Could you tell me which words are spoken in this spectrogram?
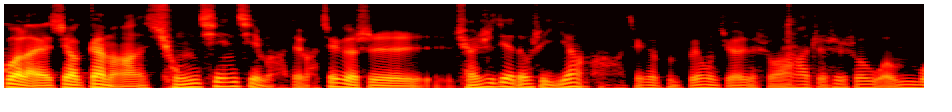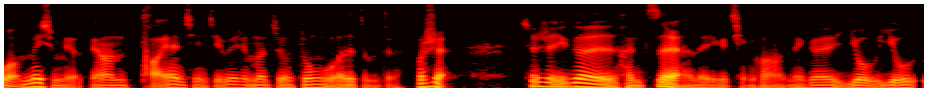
过来是要干嘛？穷亲戚嘛，对吧？这个是全世界都是一样啊，这个不用觉得说啊，只是说我我们为什么有这样讨厌亲戚？为什么中中国的怎么怎么？不是，这是一个很自然的一个情况。那个有有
